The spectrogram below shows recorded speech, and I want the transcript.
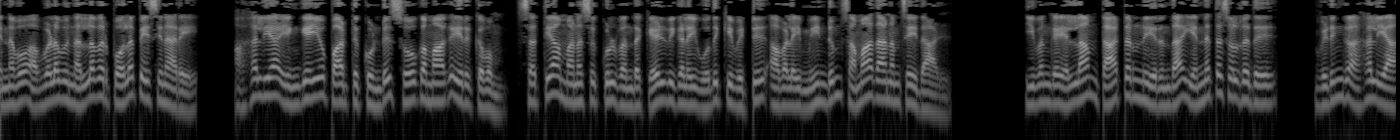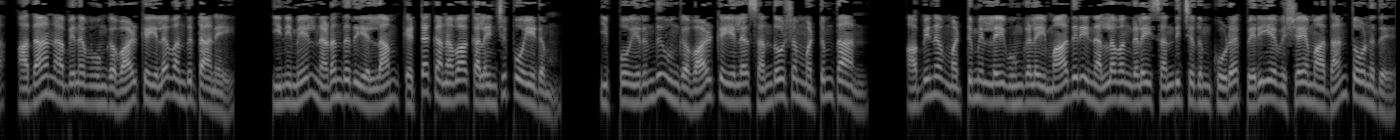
என்னவோ அவ்வளவு நல்லவர் போல பேசினாரே. அகல்யா எங்கேயோ பார்த்துக்கொண்டு சோகமாக இருக்கவும் சத்யா மனசுக்குள் வந்த கேள்விகளை ஒதுக்கிவிட்டு அவளை மீண்டும் சமாதானம் செய்தாள். இவங்க எல்லாம் டாக்டர்னு இருந்தா என்னத்த சொல்றது? விடுங்க அகல்யா அதான் அபினவ் உங்க வாழ்க்கையில வந்துட்டானே. இனிமேல் நடந்தது எல்லாம் கெட்ட கனவா கலைஞ்சு போயிடும். இப்போ இருந்து உங்க வாழ்க்கையில சந்தோஷம் மட்டும்தான். அபினவ் மட்டுமில்லை உங்களை மாதிரி நல்லவங்களை சந்திச்சதும் கூட பெரிய விஷயமாதான் தோணுது.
